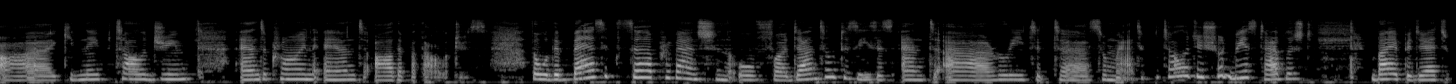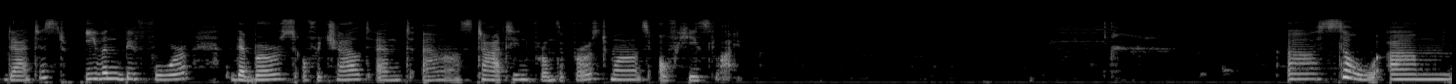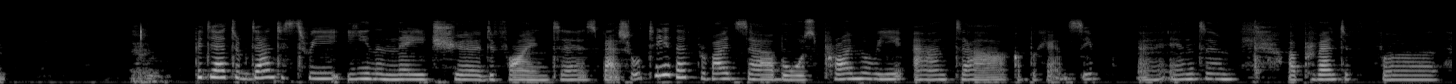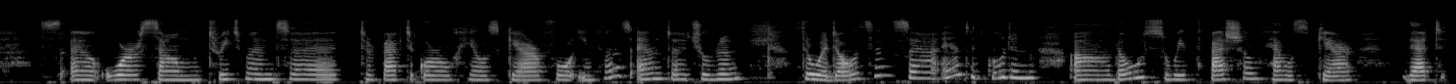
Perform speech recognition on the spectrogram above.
kidney pathology, endocrine and other pathologies. So the basics prevention of dental disease diseases and uh, related uh, somatic pathology should be established by a pediatric dentist even before the birth of a child and uh, starting from the first months of his life. Uh, so, um, Pediatric dentistry is an age-defined uh, specialty that provides uh, both primary and uh, comprehensive uh, and um, preventive uh, uh, or some treatment therapeutic oral health care for infants and children through adolescence and including those with special health care that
